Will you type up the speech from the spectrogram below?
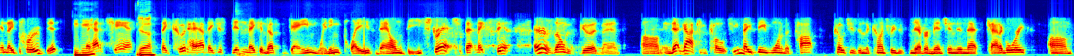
and they proved it. Mhm. They had a chance. Yeah. They could have. They just didn't make enough game-winning plays down the stretch. If that makes sense. Arizona's good, man, um, and that guy can coach. He may be one of the top coaches in the country that's never mentioned in that category. Um,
